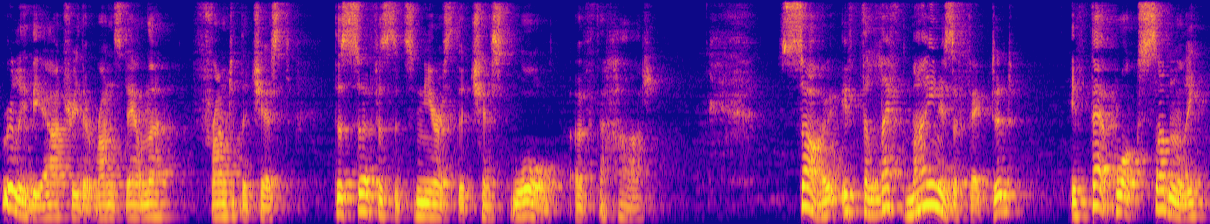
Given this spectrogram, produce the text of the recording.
really the artery that runs down the front of the chest, the surface that's nearest the chest wall of the heart. So, if the left main is affected, if that blocks suddenly,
